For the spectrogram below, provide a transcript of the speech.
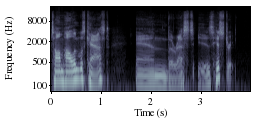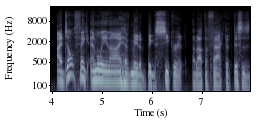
Tom Holland was cast, and the rest is history. I don't think Emily and I have made a big secret about the fact that this is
